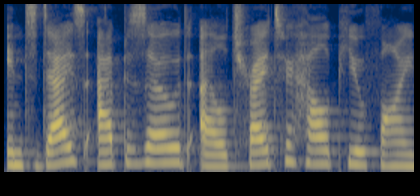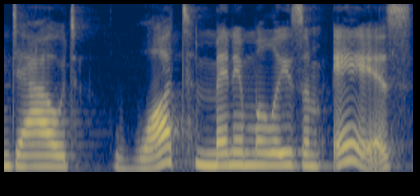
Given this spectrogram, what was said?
In today's episode, I'll try to help you find out what minimalism is,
